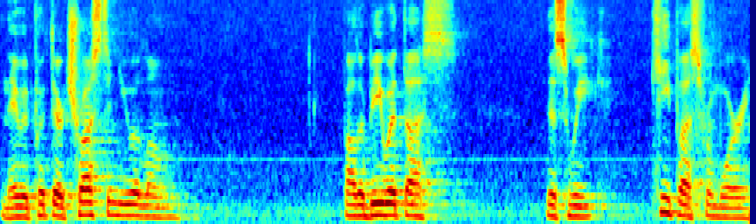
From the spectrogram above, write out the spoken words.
And they would put their trust in you alone. Father, be with us this week. Keep us from worry.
